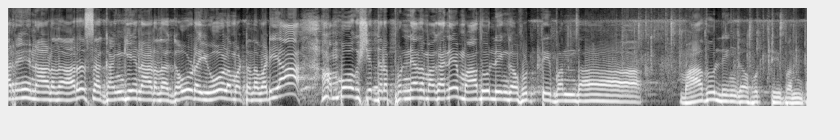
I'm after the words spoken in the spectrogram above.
ಅರೆ ನಾಡದ ಅರಸ, ಗಂಗೆ ನಾಡದ ಗೌಡ ಏಳು ಮಠದ ಒಡೆಯ, ಅಂಬೋಗ ಸಿದ್ಧನ ಪುಣ್ಯದ ಮಗನೇ ಮಾಧುಲಿಂಗ ಹುಟ್ಟಿ ಬಂದ. ಮಾಧುಲಿಂಗ ಹುಟ್ಟಿ ಬಂದ.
